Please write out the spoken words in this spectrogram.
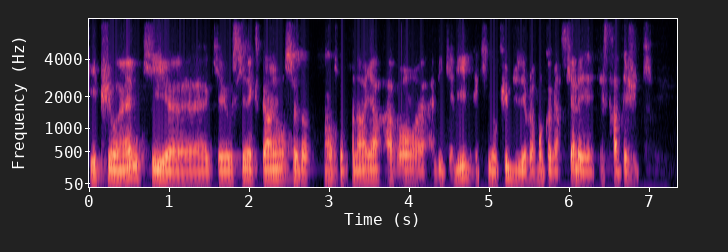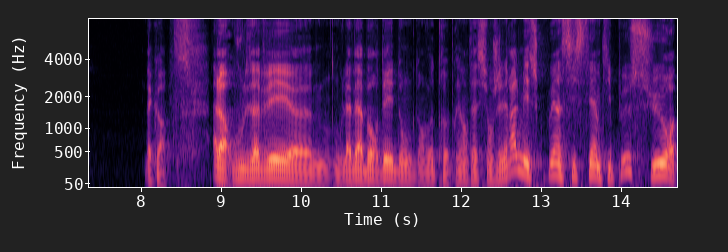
Et puis moi-même, qui, qui a aussi une expérience dans l'entrepreneuriat avant Avicali et qui m'occupe du développement commercial et, et stratégique. D'accord. Alors, vous l'avez, euh, vous l'avez abordé donc dans votre présentation générale, mais est-ce que vous pouvez insister un petit peu sur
